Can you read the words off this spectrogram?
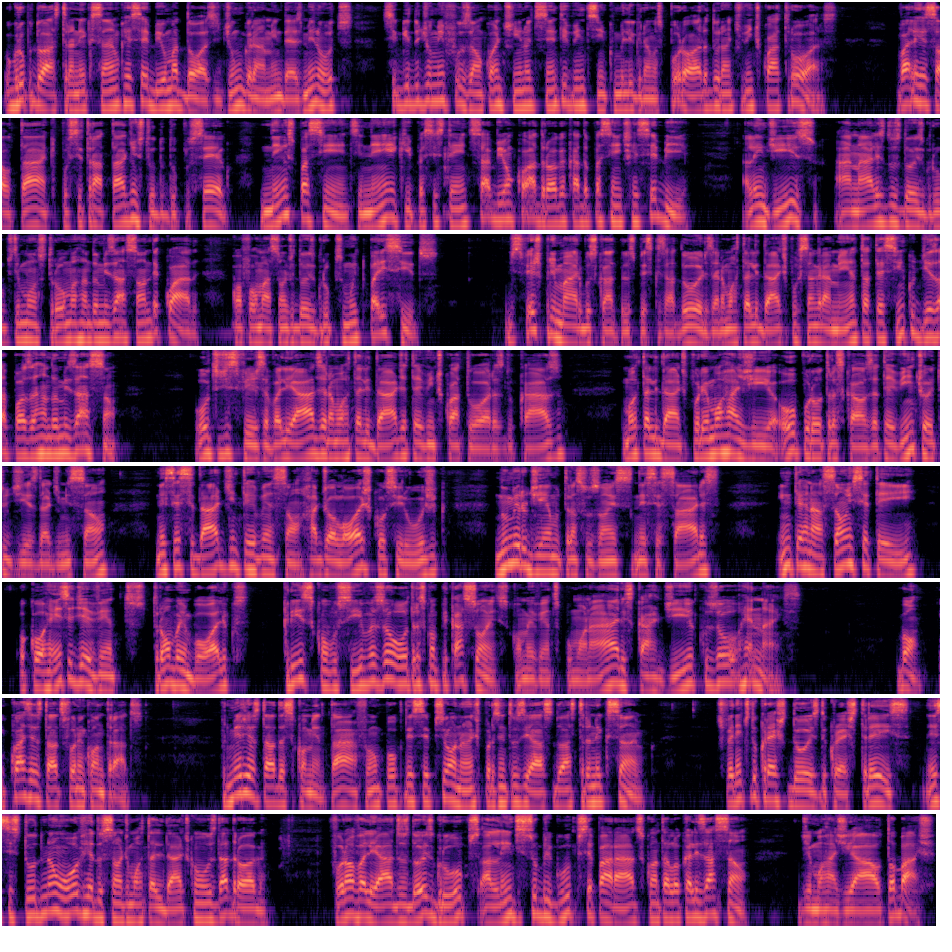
O grupo do astranexâmico recebia uma dose de 1 grama em 10 minutos, seguido de uma infusão contínua de 125 mg por hora durante 24 horas. Vale ressaltar que, por se tratar de um estudo duplo cego, nem os pacientes e nem a equipe assistente sabiam qual a droga cada paciente recebia. Além disso, a análise dos dois grupos demonstrou uma randomização adequada, com a formação de dois grupos muito parecidos. O desfecho primário buscado pelos pesquisadores era mortalidade por sangramento até cinco dias após a randomização. Outros desfechos avaliados eram mortalidade até 24 horas do caso, mortalidade por hemorragia ou por outras causas até 28 dias da admissão, necessidade de intervenção radiológica ou cirúrgica, número de hemotransfusões necessárias, internação em CTI, ocorrência de eventos tromboembólicos, crises convulsivas ou outras complicações, como eventos pulmonares, cardíacos ou renais. Bom, e quais resultados foram encontrados? O primeiro resultado a se comentar foi um pouco decepcionante para os entusiastas do astranexâmico. Diferente do CRASH 2 e do CRASH 3, nesse estudo não houve redução de mortalidade com o uso da droga. Foram avaliados dois grupos, além de subgrupos separados quanto à localização, de hemorragia alta ou baixa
